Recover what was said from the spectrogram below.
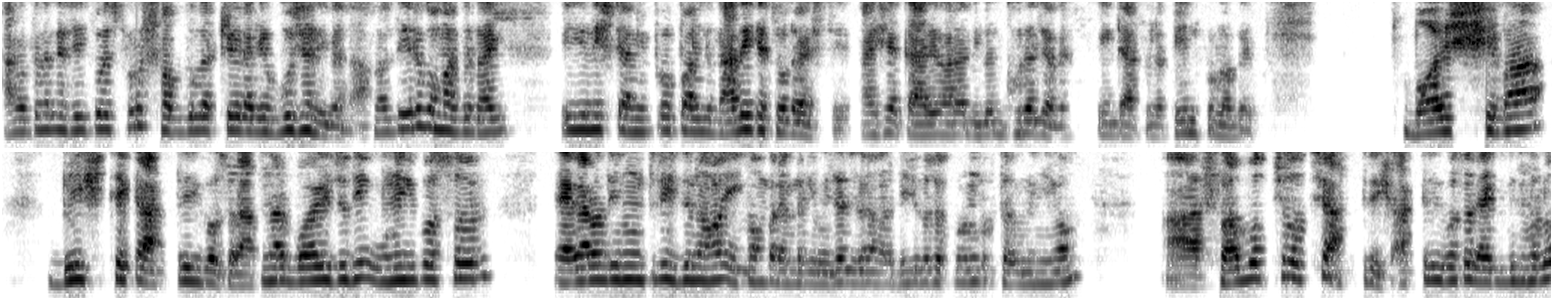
আমি আপনাদের রিকোয়েস্ট করব, সবগুলো ট্রেড আগে বুঝে নিবেন। আপনার যদি এরকম হয় ভাই, এই জিনিসটা আমি প্রপারলি না দেখে চলে আসছি। আইসা গাড়ি ভাড়া দিবেন, ঘুরে যাবেন। এইটা আসলে পেইনফুল হবে। বয়স সীমা বিশ থেকে আটত্রিশ বছর। আপনার বয়স যদি উনিশ বছর এগারো দিন উনত্রিশ দিন হয়, এই কোম্পানি আপনাকে ভিসা দিবেন আমার বিশ বছর পূরণ করতে হবে মিনিমাম আর সর্বোচ্চ হচ্ছে আটত্রিশ। আটত্রিশ বছর একদিন হলো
